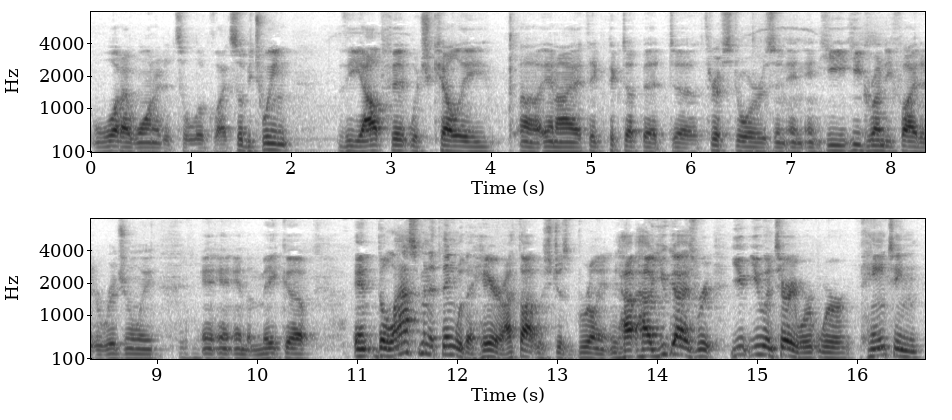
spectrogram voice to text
what I wanted it to look like. So between the outfit, which Kelly uh, and I, I think, picked up at uh, thrift stores, and, and, and he he grundified it originally, and, and, and the makeup. And the last minute thing with the hair, I thought was just brilliant. How, how you guys were, you, you and Terry were, were painting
